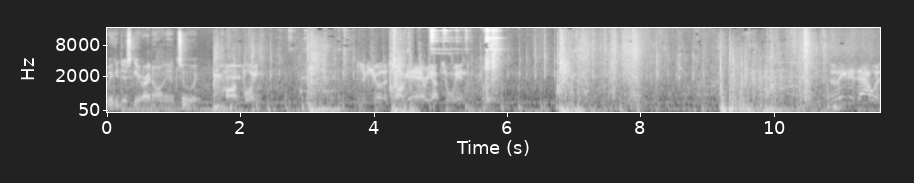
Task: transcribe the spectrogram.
we could just get right on into it. Hard point. Secure the target area to win. The lead is ours.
